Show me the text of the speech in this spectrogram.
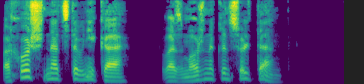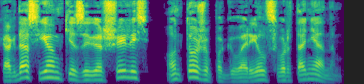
Похож на отставника, возможно, консультант. Когда съемки завершились, он тоже поговорил с Вартаняном.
